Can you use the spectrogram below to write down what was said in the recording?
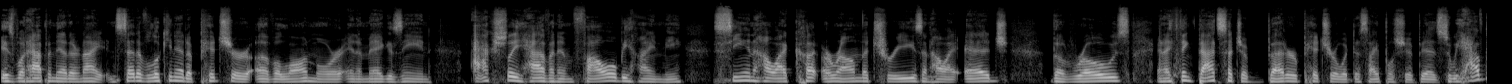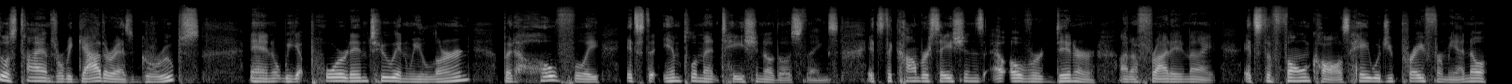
is what happened the other night. Instead of looking at a picture of a lawnmower in a magazine, actually having him follow behind me, seeing how I cut around the trees and how I edge the rows. And I think that's such a better picture of what discipleship is. So we have those times where we gather as groups and we get poured into and we learn, but hopefully it's the implementation of those things. It's the conversations over dinner on a Friday night. It's the phone calls. Hey, would you pray for me? I know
